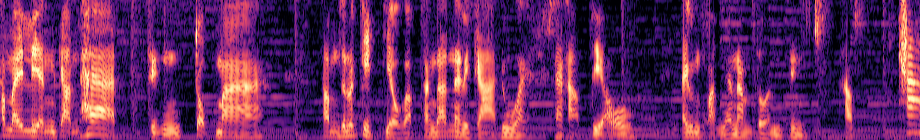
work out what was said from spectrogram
ทำไมเรียนการแพทย์ถึงจบมาทำธุรกิจเกี่ยวกับทางด้านนาฬิกาด้วยนะครับ เดี๋ยวให้คุณขวัญแนะนำตัวนิดนึงครับ ค่ะ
